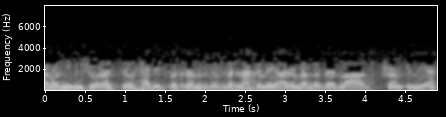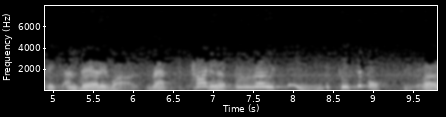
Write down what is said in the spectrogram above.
I wasn't even sure I still had it, but um, but luckily I remembered that large trunk in the attic, and there it was, wrapped in a. proceed to fiddle. Well,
